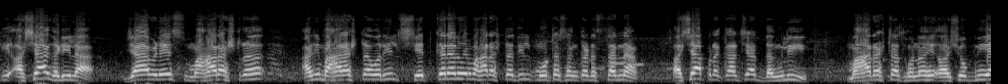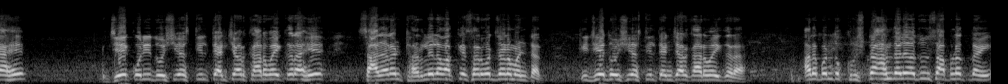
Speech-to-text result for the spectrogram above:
की अशा घडीला ज्या वेळेस महाराष्ट्र आणि महाराष्ट्रावरील शेतकऱ्यांवर महाराष्ट्रातील मोठं संकट असताना अशा प्रकारच्या दंगली महाराष्ट्रात होणं हे अशोभनीय आहे. जे कोणी दोषी असतील त्यांच्यावर कारवाई करा हे साधारण ठरलेलं वाक्य सर्वच जण म्हणतात की जे दोषी असतील त्यांच्यावर कारवाई करा. अरे पण तो कृष्णा आंधळे अजून सापडत नाही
